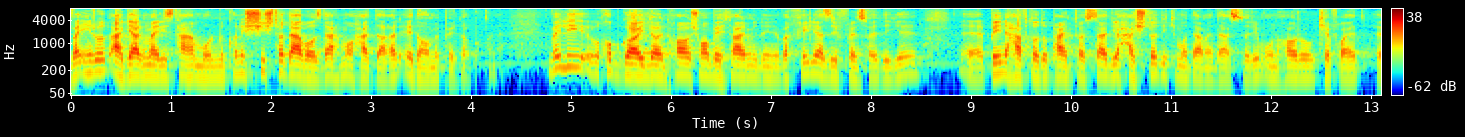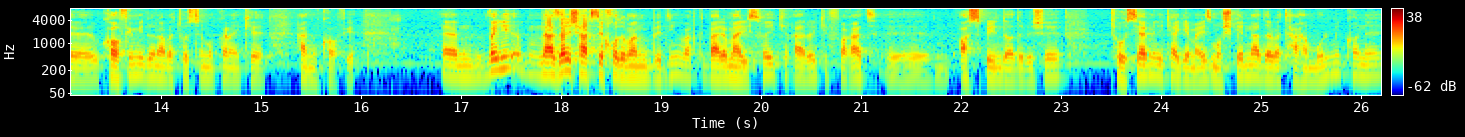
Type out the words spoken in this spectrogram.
و این رو اگر مریض تحمل می‌کنه 6 تا 12 ماه حداقل ادامه پیدا بکنه. ولی خب guideline ها شما بهتر می‌دونید و خیلی از reference های دیگه بین 75 تا 100 یا 80 که ما دم دست داریم اونها رو کفایت کافی می‌دونن و توصیه می‌کنن که همین کافیه. ولی نظر شخصی خود من اینه وقتی برای مریض هایی که قراره که فقط آسپرین داده بشه توصیه میده که اگه مریض مشکل نداره و تحمل می‌کنه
